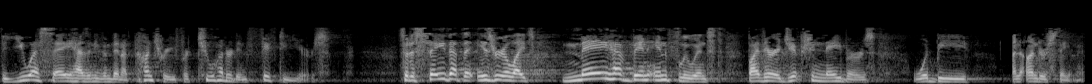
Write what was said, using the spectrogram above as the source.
the USA hasn't even been a country for 250 years. So to say that the Israelites may have been influenced by their Egyptian neighbors would be an understatement.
